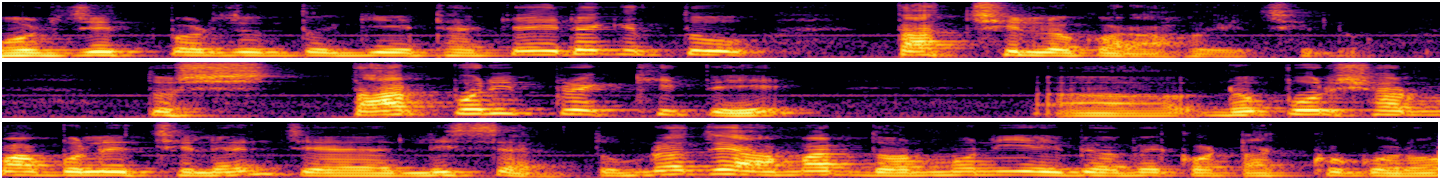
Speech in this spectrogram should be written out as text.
মসজিদ পর্যন্ত গিয়ে ঠেকে? এটা কিন্তু তাচ্ছিল্য করা হয়েছিল। তো তার পরিপ্রেক্ষিতে নূপুর শর্মা বলেছিলেন যে লিসেন তোমরা যে আমার ধর্ম নিয়ে এইভাবে কটাক্ষ করো,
